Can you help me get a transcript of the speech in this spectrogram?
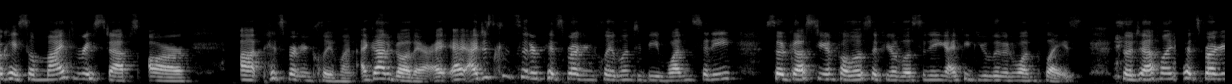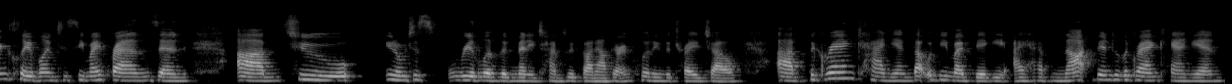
Okay, so my three steps are uh, Pittsburgh and Cleveland. I got to go there. I, I, I, just consider Pittsburgh and Cleveland to be one city. So Gusty and Folos, if you're listening, I think you live in one place. So definitely Pittsburgh and Cleveland to see my friends and um, to you know just relive the many times we've gone out there, including the trade show. Um, the Grand Canyon that would be my biggie. I have not been to the Grand Canyon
